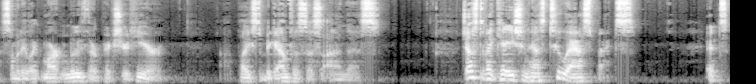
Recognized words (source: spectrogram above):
Somebody like Martin Luther, pictured here, placed a big emphasis on this. Justification has two aspects. It's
